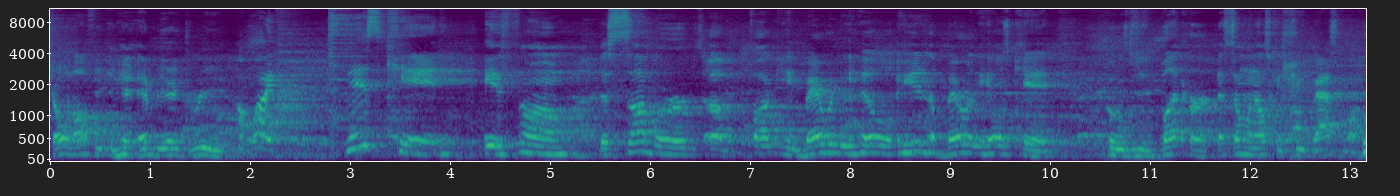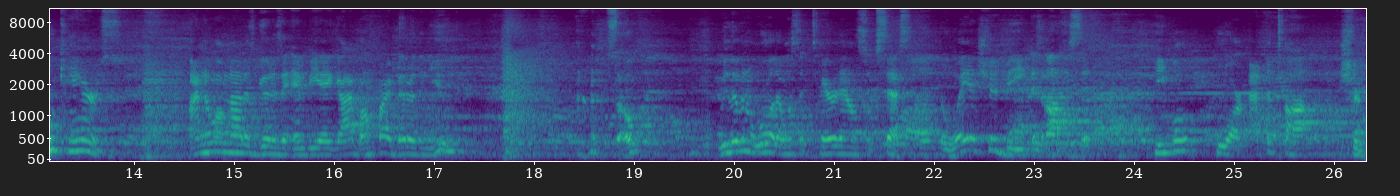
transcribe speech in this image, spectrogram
Showing off he can hit NBA three. I'm like, this kid is from the suburbs of fucking Beverly Hills. He's a Beverly Hills kid who's just butthurt that someone else can shoot basketball. Who cares? I know I'm not as good as an NBA guy, but I'm probably better than you. so, we live in a world that wants to tear down success. The way it should be is opposite. People who are at the top should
